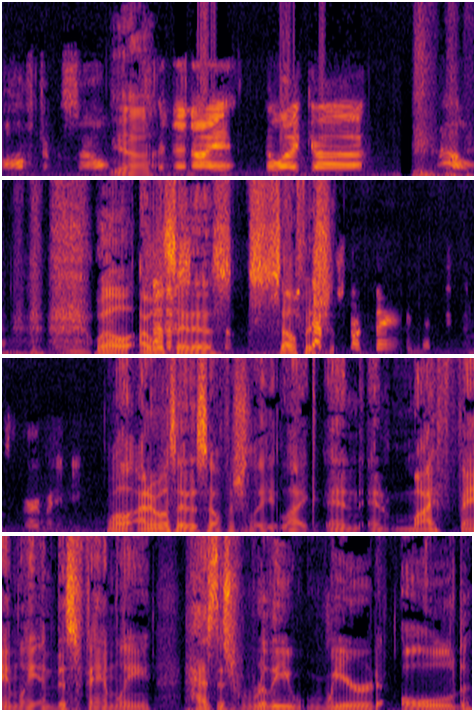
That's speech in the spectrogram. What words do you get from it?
offed himself. Yeah. And then I feel like, uh, no. Well, I will say this: selfish. have to start thinking that it's very many people. Well, and I will say this selfishly, like, and and my family and this family has this really weird old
